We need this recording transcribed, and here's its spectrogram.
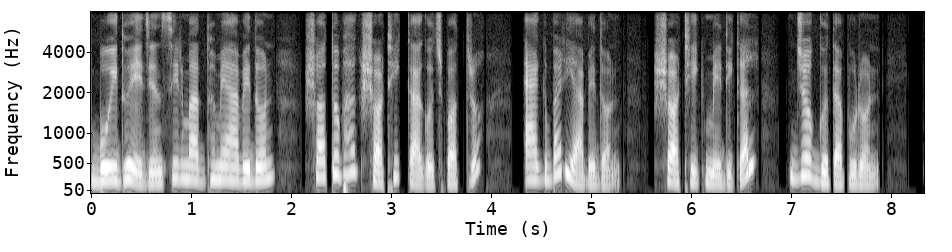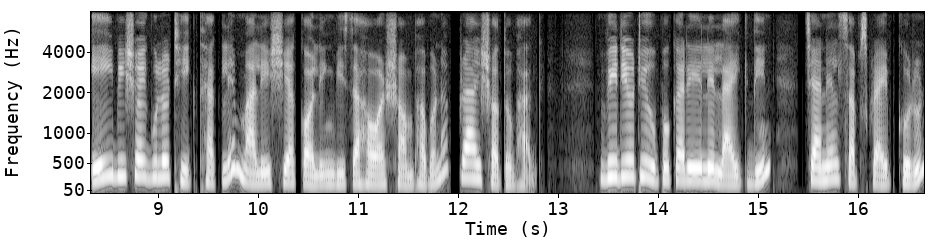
বৈধ এজেন্সির মাধ্যমে আবেদন, শতভাগ সঠিক কাগজপত্র, একবারই আবেদন, সঠিক মেডিকেল যোগ্যতা পূরণ। এই বিষয়গুলো ঠিক থাকলে মালয়েশিয়া কলিং ভিসা হওয়ার সম্ভাবনা প্রায় শতভাগ। ভিডিওটি উপকারে এলে লাইক দিন, চ্যানেল সাবস্ক্রাইব করুন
